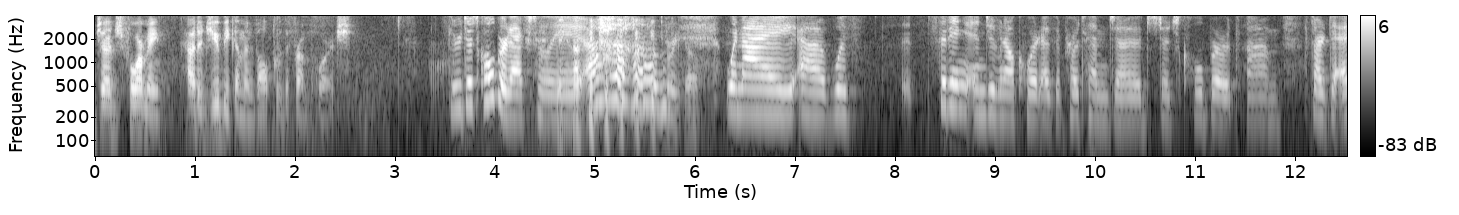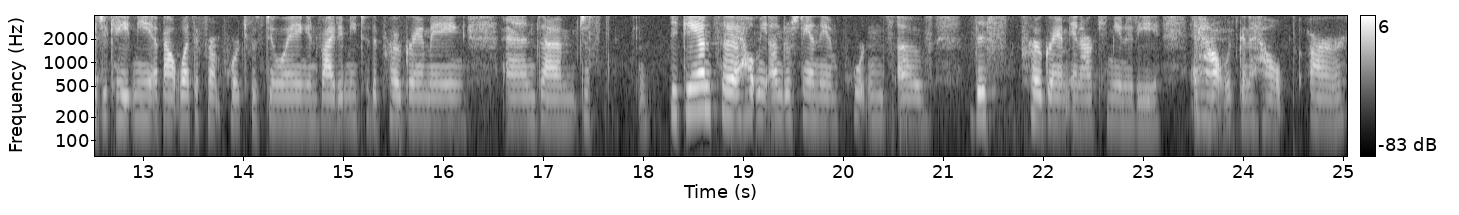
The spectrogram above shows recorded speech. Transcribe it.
Judge Formey, how did you become involved with the Front Porch? Through Judge Colbert, actually. Um, There we go. when I uh, was sitting in juvenile court as a pro tem judge, Judge Colbert um, started to educate me about what the Front Porch was doing, invited me to the programming, and um, just began to help me understand the importance of this program in our community and how it was going to help our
